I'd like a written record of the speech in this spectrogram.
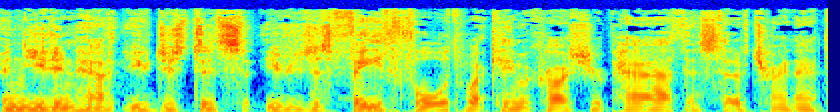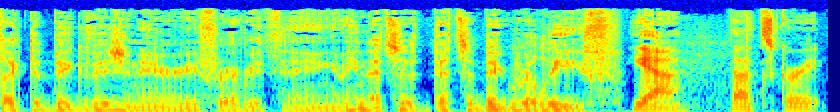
And you didn't have you just did you were just faithful with what came across your path instead of trying to act like the big visionary for everything. I mean that's a that's a big relief. Yeah, that's great.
